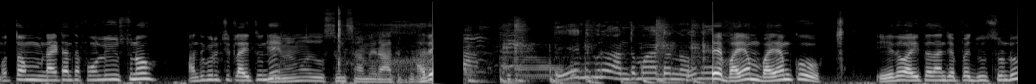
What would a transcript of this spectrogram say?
మొత్తం నైట్ అంతా ఫోన్లు చూస్తున్నావు. అందు గురించి ఇట్లా అవుతుంది. ఏమేమో చూస్తుంది స్వామి రాత్రిపూట అదే. ఏ భయం భయంకు ఏదో అవుతుంది అని చెప్పేసి చూస్తుండు.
